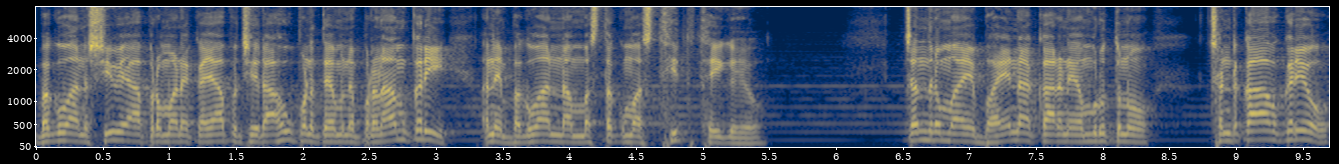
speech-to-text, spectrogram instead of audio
ભગવાન શિવે આ પ્રમાણે કહ્યા, પછી રાહુ પણ તેમને પ્રણામ કરી અને ભગવાનના મસ્તકમાં સ્થિત થઈ ગયો. ચંદ્રમાએ ભયના કારણે અમૃતનો છંટકાવ કર્યો.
